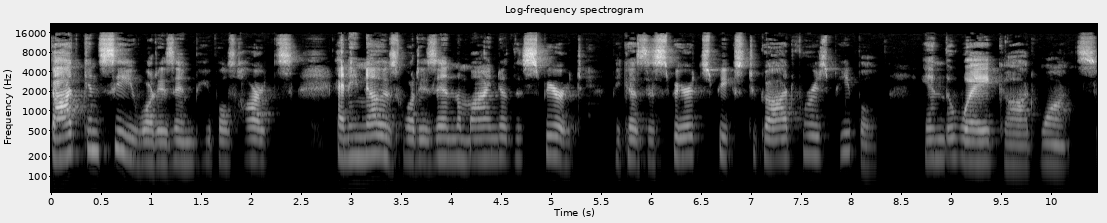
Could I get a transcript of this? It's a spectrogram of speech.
God can see what is in people's hearts, and He knows what is in the mind of the Spirit, because the Spirit speaks to God for His people in the way God wants.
